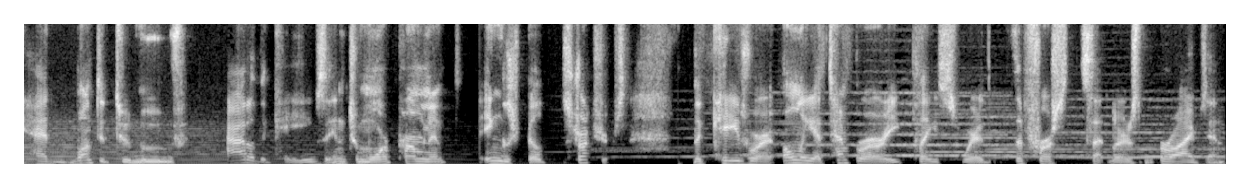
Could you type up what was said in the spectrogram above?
had wanted to move out of the caves into more permanent English built structures. The caves were only a temporary place where the first settlers arrived in.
